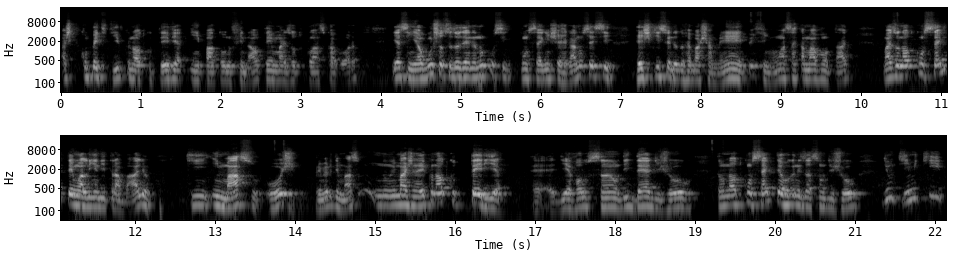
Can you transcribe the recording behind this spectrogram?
acho que competitivo, que o Náutico teve e empatou no final, tem mais outro clássico agora, e assim, alguns torcedores ainda não conseguem enxergar, não sei se resquício ainda do rebaixamento, enfim, uma certa má vontade, mas o Náutico consegue ter uma linha de trabalho que em março, hoje, primeiro de março, não imaginaria que o Náutico teria é, de evolução, de ideia de jogo. Então o Náutico consegue ter organização de jogo de um time que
